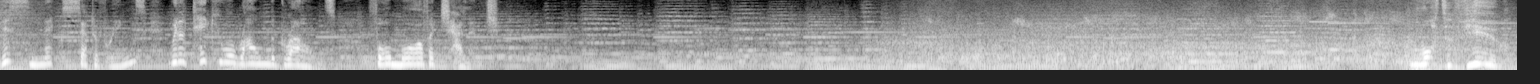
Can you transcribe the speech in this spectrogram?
This next set of rings will take you around the grounds for more of a challenge. What a view.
